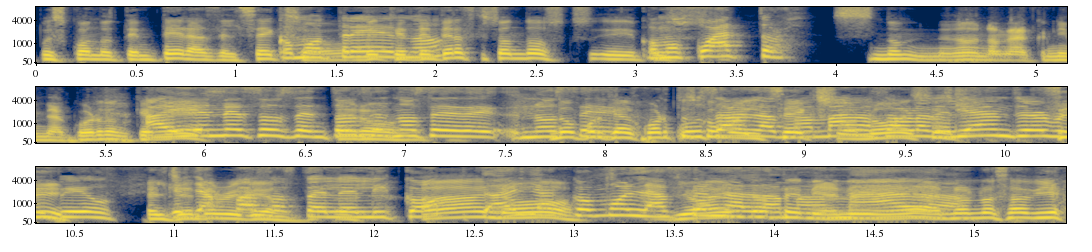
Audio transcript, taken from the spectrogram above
pues cuando te enteras del sexo. Como tres, de que ¿no? te enteras que son dos. eh, Como pues, cuatro. No, no, no ni me acuerdo en qué Ahí mes. en esos entonces Pero- no sé, no, No, sé. porque al cuarto es como el las sexo, mamadas ¿no? ahora del gender sí, reveal. el que gender ya reveal. pasa hasta el helicóptero. Ah, Ay, no. cómo Yo hacen a no la idea, no, no sabía.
